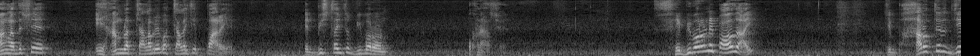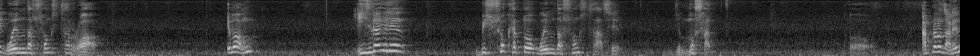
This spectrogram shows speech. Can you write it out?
বাংলাদেশে এই হামলা চালাবে বা চালাইতে পারে, এর বিস্তারিত বিবরণ ওখানে আছে। সেই বিবরণে পাওয়া যায় যে ভারতের যে গোয়েন্দা সংস্থা র এবং ইসরায়েলের বিশ্বখ্যাত গোয়েন্দা সংস্থা আছে যে মোসাদ। তো আপনারা জানেন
